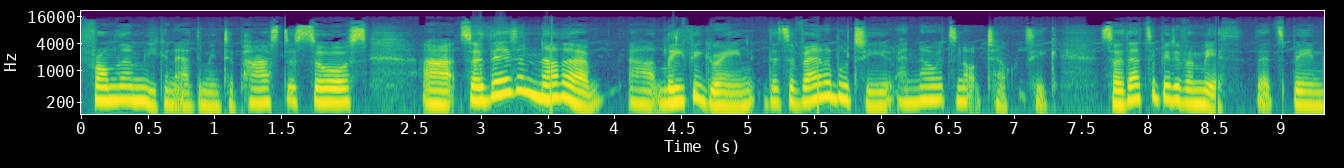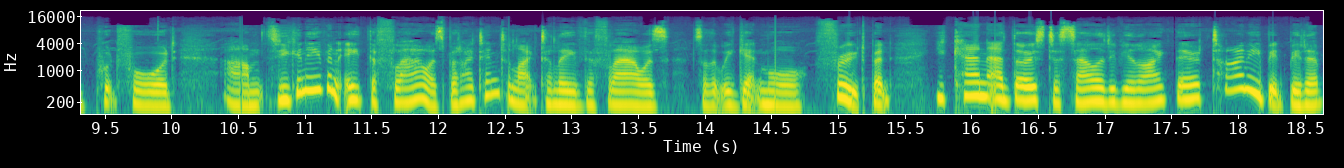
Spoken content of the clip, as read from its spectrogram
from them. You can add them into pasta sauce. Uh, so there's another uh, leafy green that's available to you, and no, it's not toxic. So that's a bit of a myth that's been put forward. Um, so you can even eat the flowers, but I tend to like to leave the flowers so that we get more fruit. But you can add those to salad if you like. They're a tiny bit bitter,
